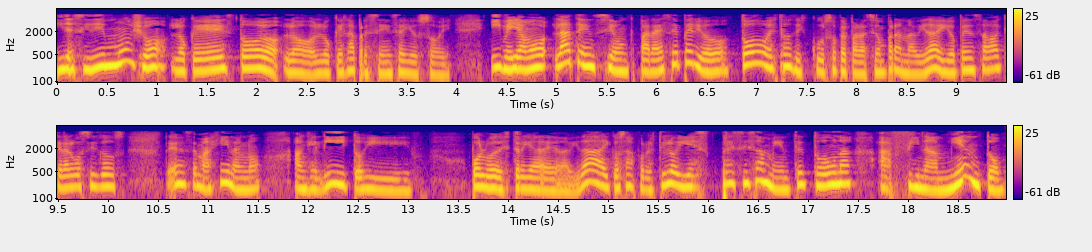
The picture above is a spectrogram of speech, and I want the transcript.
y decidí mucho lo que es todo lo, lo, que es la presencia yo soy. Y me llamó la atención para ese periodo todos estos discursos, preparación para Navidad. Y yo pensaba que era algo así, ustedes se imaginan, ¿no? Angelitos y polvo de estrella de Navidad y cosas por el estilo, y es precisamente todo un afinamiento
